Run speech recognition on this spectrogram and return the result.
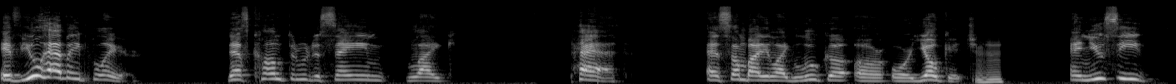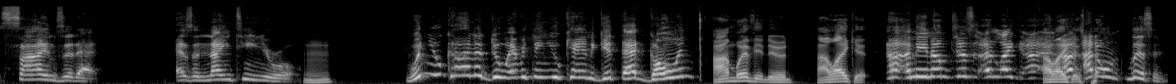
If you have a player that's come through the same like path as somebody like Luka or or Jokic, Mhm. and you see signs of that as a 19 year old, Mhm. wouldn't you kind of do everything you can to get that going? I'm with you, dude. I like it. I, I mean, I'm just I like I, I like I, I don't listen.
